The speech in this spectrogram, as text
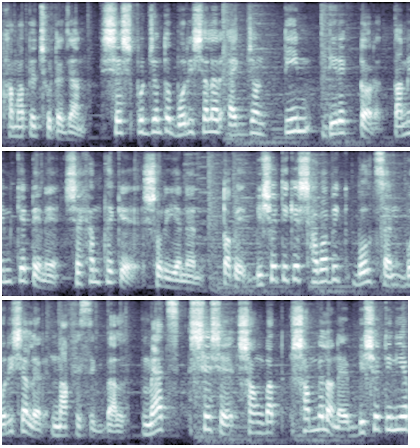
থামাতে ছুটে যান। শেষ পর্যন্ত বরিশালের একজন টিম ডিরেক্টর তামিমকে টেনে সেখান থেকে সরিয়ে নেন। তবে বিষয়টিকে স্বাভাবিক বলছেন বরিশালের নাফিস ইকবাল। ম্যাচ শেষে সংবাদ সম্মেলনে বিষয়টি নিয়ে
